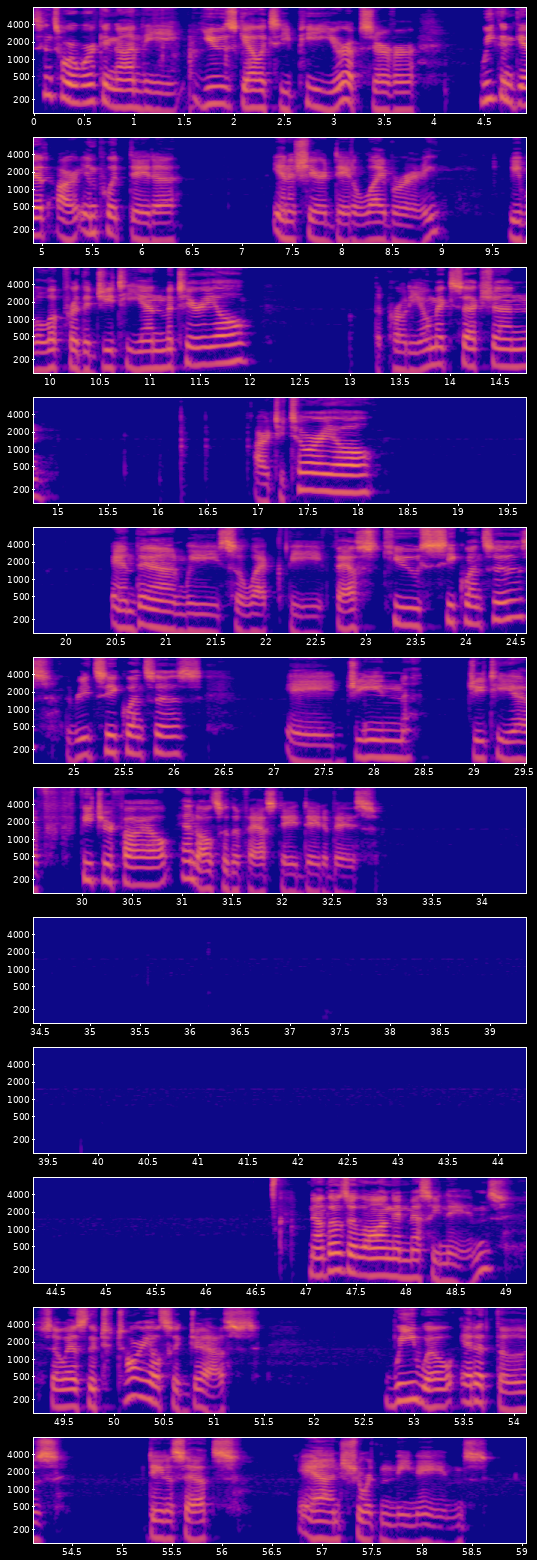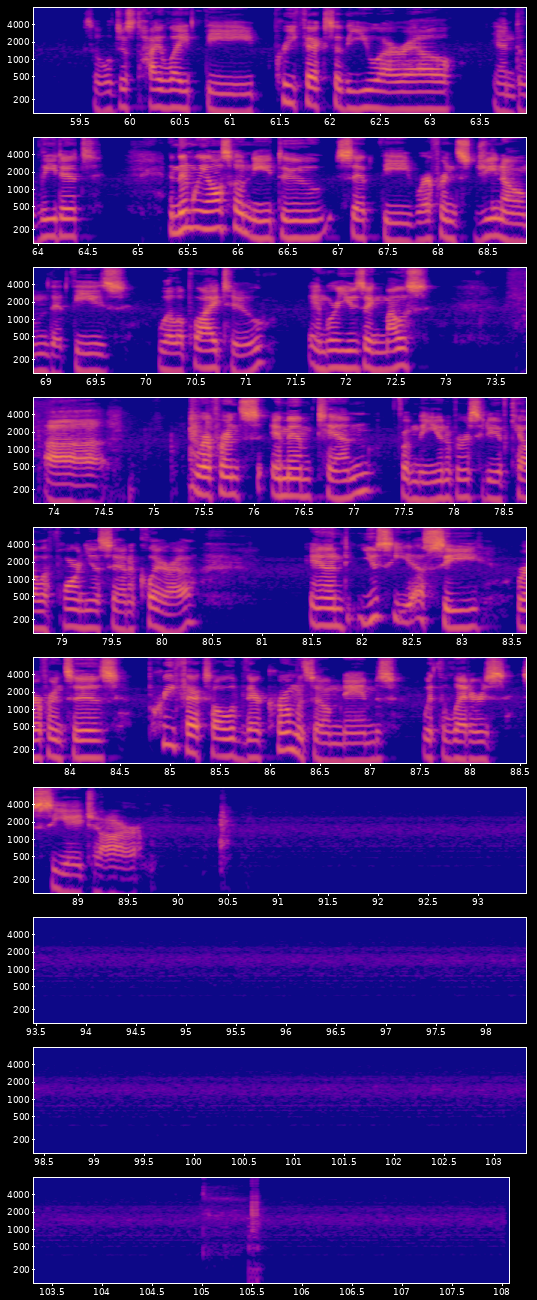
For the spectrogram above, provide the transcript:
Since we're working on the Use Galaxy P Europe server, we can get our input data in a shared data library. We will look for the GTN material, the proteomics section, our tutorial, and then we select the FASTQ sequences, the read sequences, a gene GTF feature file, and also the FASTA database. Now those are long and messy names. So as the tutorial suggests, we will edit those data sets and shorten the names. So we'll just highlight the prefix of the URL and delete it. And then we also need to set the reference genome that these will apply to. And we're using mouse uh, reference MM10 from the University of California, Santa Clara. And UCSC references prefix all of their chromosome names with the letters CHR.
